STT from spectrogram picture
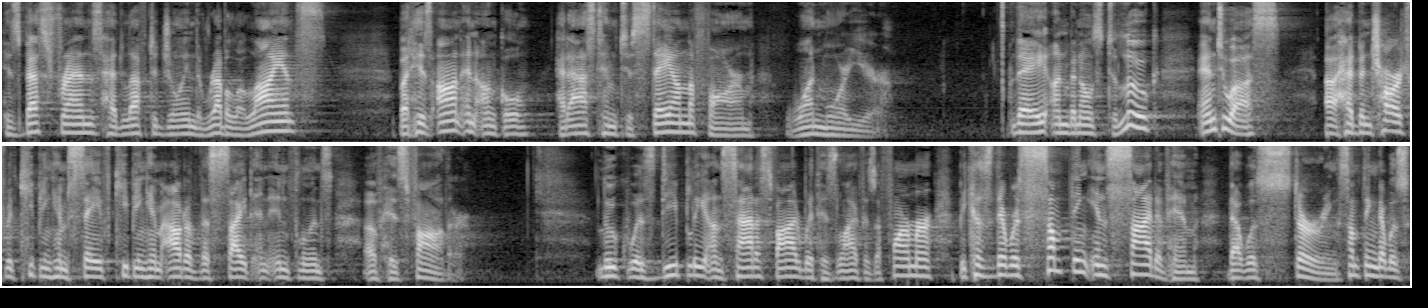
His best friends had left to join the rebel alliance, but his aunt and uncle had asked him to stay on the farm one more year. They, unbeknownst to Luke and to us, uh, had been charged with keeping him safe, keeping him out of the sight and influence of his father. Luke was deeply unsatisfied with his life as a farmer because there was something inside of him that was stirring, something that was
